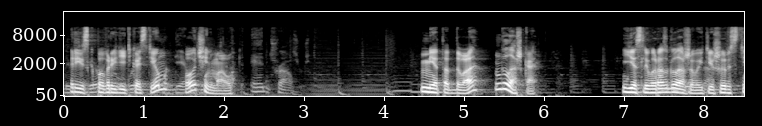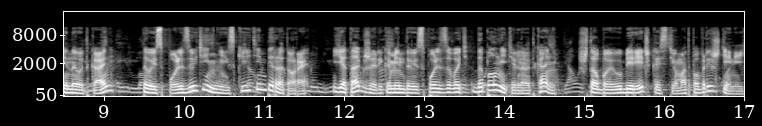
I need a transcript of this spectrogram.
Риск повредить костюм очень мал. Метод 2. Глажка. Если вы разглаживаете шерстяную ткань, то используйте низкие температуры. Я также рекомендую использовать дополнительную ткань, чтобы уберечь костюм от повреждений.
